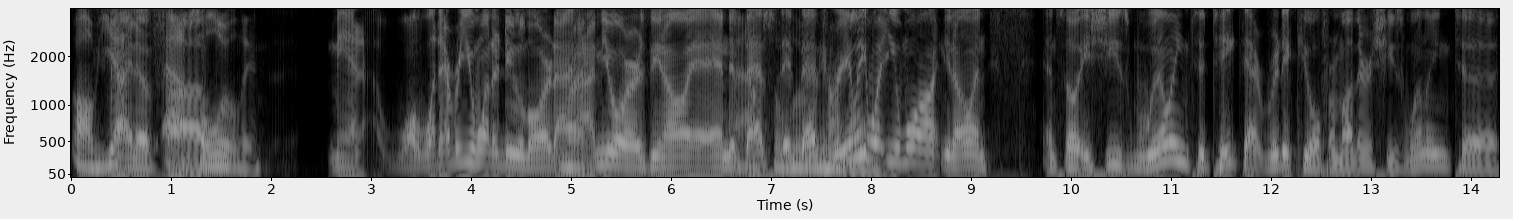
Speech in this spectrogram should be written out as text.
Oh yes, Kind of, uh, absolutely. man. Well, whatever you want to do, Lord, I, Right. I'm yours. You know, and if that's if Absolutely that's really what you want, you know, and and so if she's willing to take that ridicule from others. She's willing to,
